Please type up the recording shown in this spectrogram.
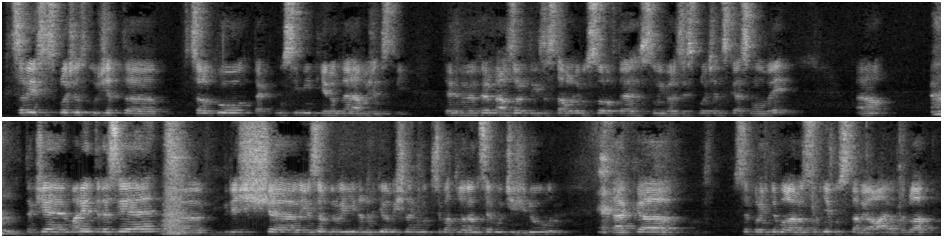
chceli se společnost udržet eh, v celku, tak musí mít jednotné náboženství. To je názor, který zastavil i Rousseau v té své verzi společenské smlouvy. Ano. Takže Marie Terezie, eh, když eh, Josef II. nadhodil myšlenku třeba tolerance vůči židům, tak se proti tomu rozhodně postavila. To byla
